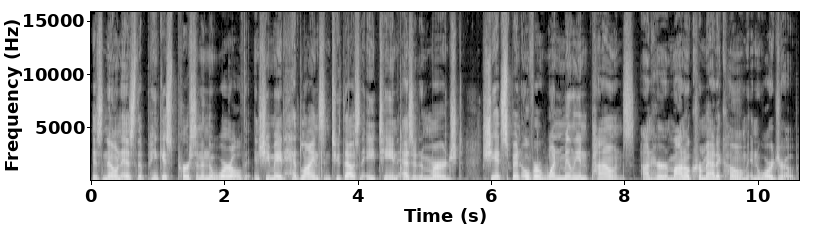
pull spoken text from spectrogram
is known as the pinkest person in the world, and she made headlines in 2018 as it emerged she had spent over 1 million pounds on her monochromatic home and wardrobe.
